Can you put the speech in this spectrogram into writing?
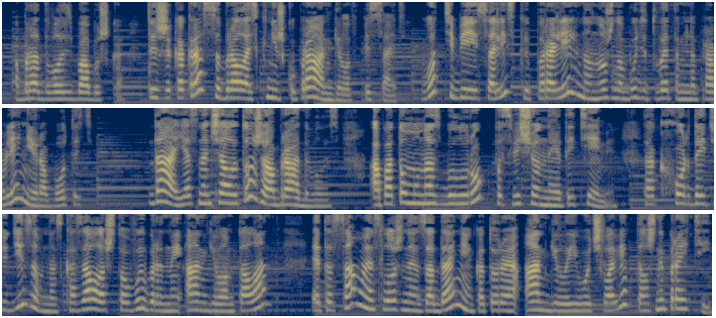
— обрадовалась бабушка. «Ты же как раз собралась книжку про ангелов писать. Вот тебе и с Алиской параллельно нужно будет в этом направлении работать». Да, я сначала тоже обрадовалась, а потом у нас был урок, посвященный этой теме. Так Хорда Этюдизовна сказала, что выбранный ангелом талант – это самое сложное задание, которое ангел и его человек должны пройти.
